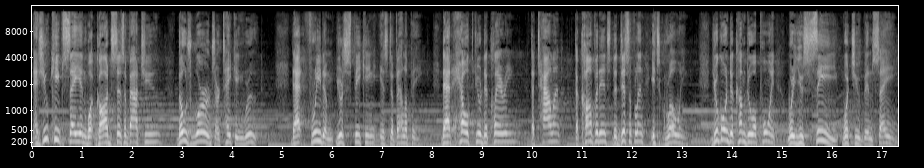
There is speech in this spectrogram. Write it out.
As you keep saying what God says about you, those words are taking root. That freedom you're speaking is developing. That health you're declaring, the talent, the confidence, the discipline, it's growing. You're going to come to a point where you see what you've been saying.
